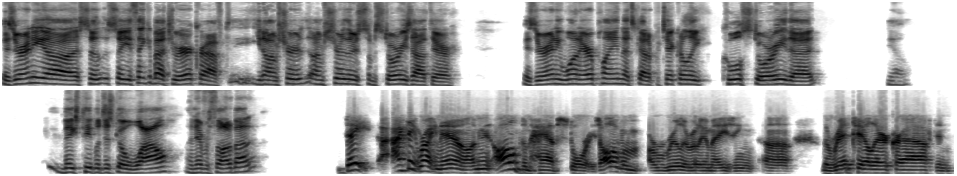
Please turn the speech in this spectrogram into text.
Is there any uh so so you think about your aircraft, you know, I'm sure I'm sure there's some stories out there. Is there any one airplane that's got a particularly cool story that you know makes people just go, "Wow, I never thought about it"? They, I think right now, I mean, all of them have stories. All of them are really, really amazing. Uh, the red tail aircraft and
